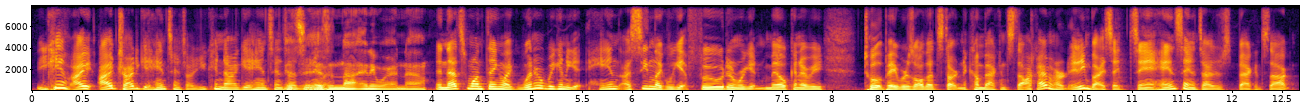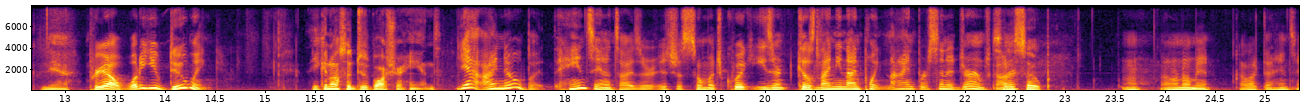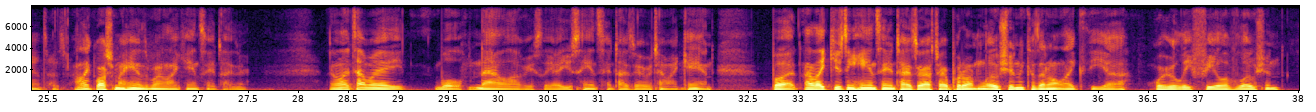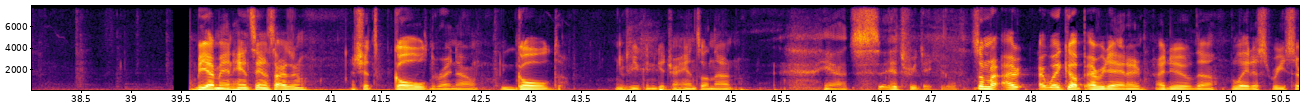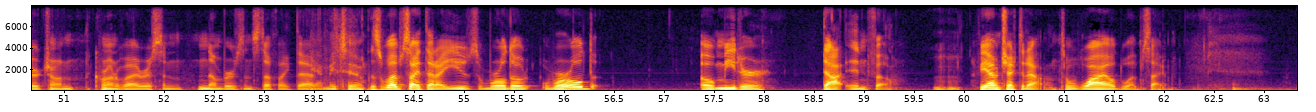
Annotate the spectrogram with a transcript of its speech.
You can't. I I tried to get hand sanitizer. You cannot get hand sanitizer. It's, anywhere. it's not anywhere now. And that's one thing. Like, when are we gonna get hand? I seen like we get food and we're getting milk and every toilet papers, all that's starting to come back in stock. I haven't heard anybody say hand sanitizers back in stock. Yeah. Purell, what are you doing? You can also just wash your hands. Yeah, I know, but hand sanitizer is just so much quick, easier, kills ninety nine point nine percent of germs. So Connor, does soap. I don't know, man. I like that hand sanitizer. I like washing my hands when I like hand sanitizer. The only time I, well, now obviously I use hand sanitizer every time I can, but I like using hand sanitizer after I put on lotion because I don't like the uh, oily feel of lotion. But yeah, man, hand sanitizer. That shit's gold right now. Gold. If you can get your hands on that. Yeah, it's it's ridiculous. So my, I, I wake up every day and I, I do the latest research on the coronavirus and numbers and stuff like that. Yeah, me too. This website that I use, world o, worldometer.info. Mhm. If you haven't checked it out, it's a wild website.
